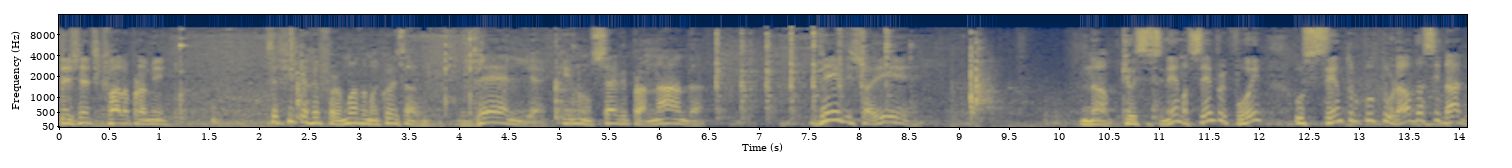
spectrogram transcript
Tem gente que fala para mim, você fica reformando uma coisa velha que não serve para nada. Vende isso aí. Não, porque esse cinema sempre foi o centro cultural da cidade.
